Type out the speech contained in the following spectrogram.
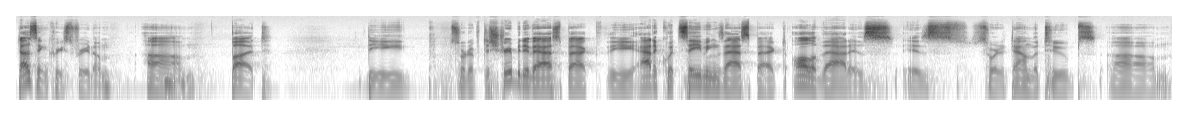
does increase freedom. Um, But the sort of distributive aspect, the adequate savings aspect, all of that is is sort of down the tubes. Um,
